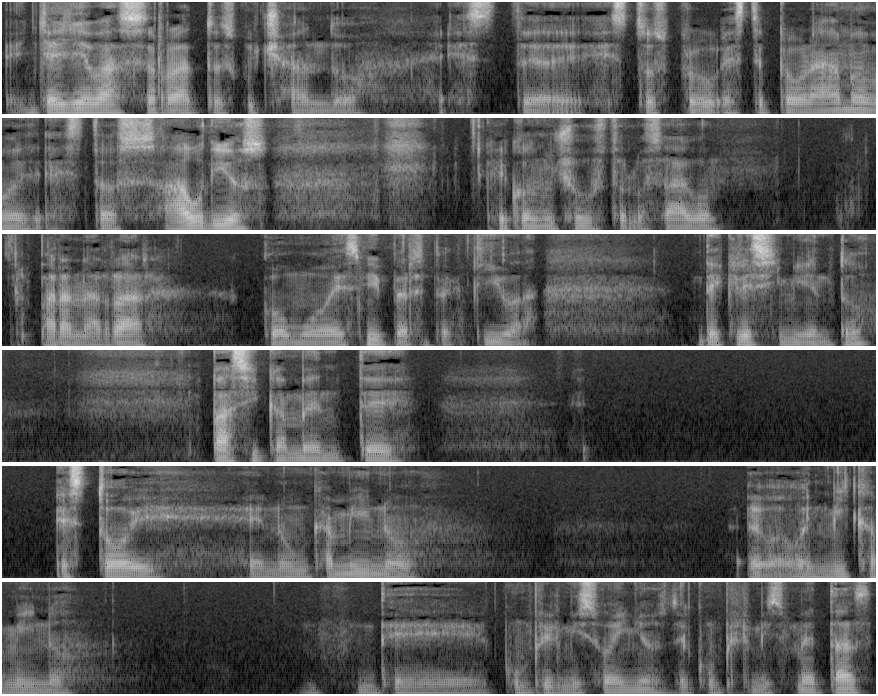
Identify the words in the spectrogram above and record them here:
ya llevas rato escuchando este, estos, este programa o estos audios, que con mucho gusto los hago para narrar cómo es mi perspectiva de crecimiento, básicamente estoy en un camino eh, o en mi camino de cumplir mis sueños, de cumplir mis metas,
